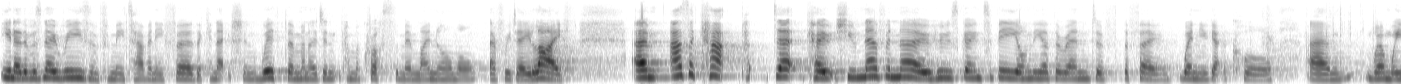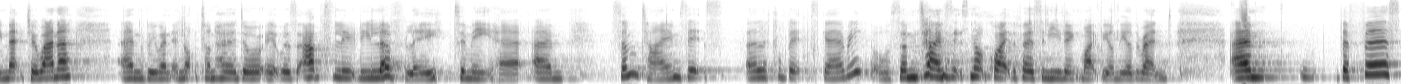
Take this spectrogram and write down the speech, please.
you know, there was no reason for me to have any further connection with them, and I didn't come across them in my normal everyday life. Um, as a CAP debt coach, you never know who's going to be on the other end of the phone when you get a call. Um, when we met Joanna and we went and knocked on her door, it was absolutely lovely to meet her. Um, sometimes it's a little bit scary, or sometimes it's not quite the person you think might be on the other end. Um, the first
